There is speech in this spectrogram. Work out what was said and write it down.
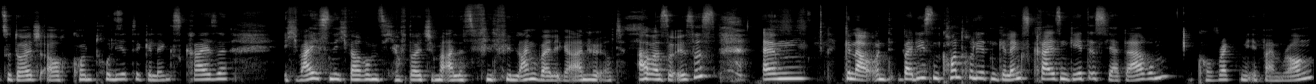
zu Deutsch auch kontrollierte Gelenkskreise. Ich weiß nicht, warum sich auf Deutsch immer alles viel, viel langweiliger anhört, aber so ist es. Ähm, genau, und bei diesen kontrollierten Gelenkskreisen geht es ja darum, correct me if I'm wrong,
